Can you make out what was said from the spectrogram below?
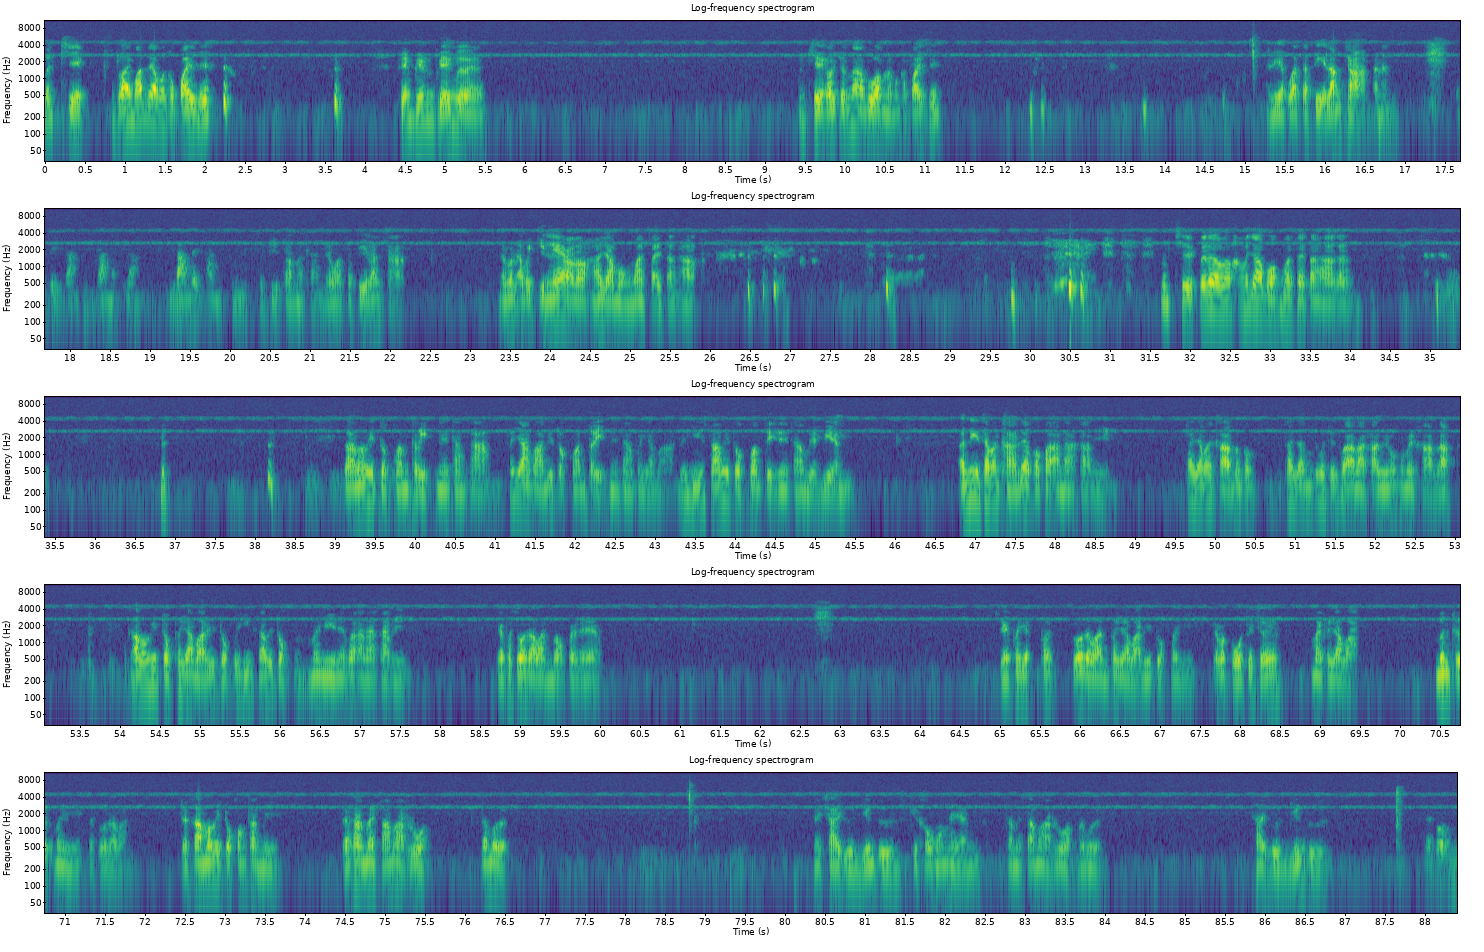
มันเขกหลายมันเนี่ยมันก็ไปที่เพียงเพียงเพียงเลย มันเขกเราจนหน้าบวมแล้วมันก็ไปสิ เรียกว่าสติหลังฉากอันนั้นสติตามตามมาทีหลังตามได้ทันอืมสติตามมาทานเรียกว่าสติหลังฉาก แล้วมันเอาไปกินแล้วเราหายาหมองมาใส่ต่างหากมันเฉกไปแล้วเราหายาหมองมาใส่ต่างหากกันตามวิตกความตริในทางตาม พยาบาทวิตกความตริในทางพยาบาทวิหิงสาวิตกความติในทางเบียดเบียน อันนี้ถ้ามันขาดแล้วก็พระอนาคามี ถ้ายังไม่ขาดมันก็ ถ้ายังไม่ถึงพระอนาคามีมันก็ไม่ขาดละกามวิตกพยาบาทวิตกวิหิงสาวิตกไม่มีในพระอนาคามี แต่พระโสดาวันบอกไปแล้วแต่พระพระโสดาวันพยาบาทวิตกไม่มีแต่ว่าโกรธเฉยๆไม่พยาบาท มึงเถอะไม่มีพระโสดาบันแต่การมาไม่ตกของท่านมี แต่ท่านไม่สามารถล่วงละเมิดในชายอื่นยิงอื่น ที่เขาหวงแหนท่านไม่สามารถล่วงละเมิดชายอื่นยิงอื่น แล้วก็นิ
